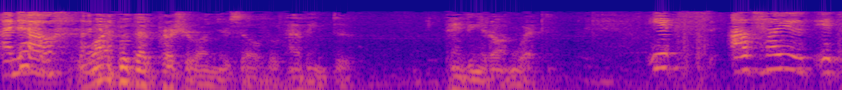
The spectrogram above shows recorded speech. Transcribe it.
I know. I Why know. put that pressure on yourself of having to painting it on wet? It's. I'll tell you. It's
